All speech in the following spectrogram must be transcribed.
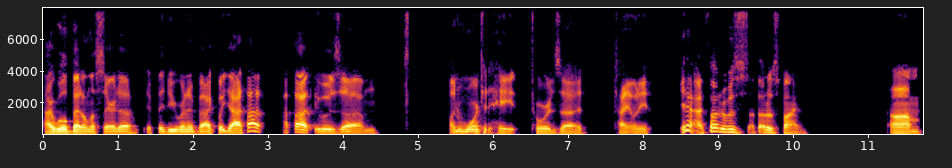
I will bet on Lacerda if they do run it back. But yeah, I thought I thought it was um unwarranted hate towards uh Tyone. Yeah, I thought it was I thought it was fine. Um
